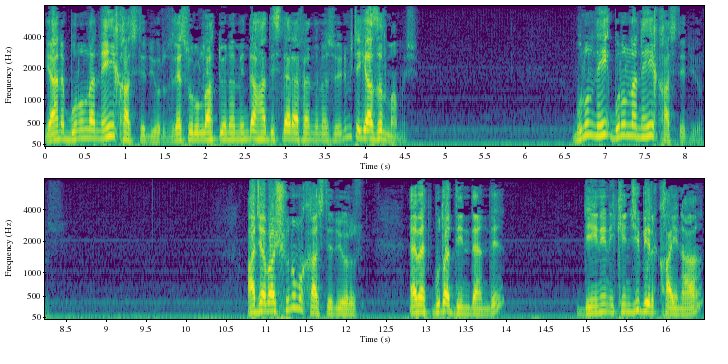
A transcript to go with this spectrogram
Yani bununla neyi kastediyoruz? Resulullah döneminde hadisler efendime söyleyeyim işte yazılmamış. Bunun neyi, bununla neyi kastediyoruz? Acaba şunu mu kastediyoruz? Evet bu da dindendi. Dinin ikinci bir kaynağı.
